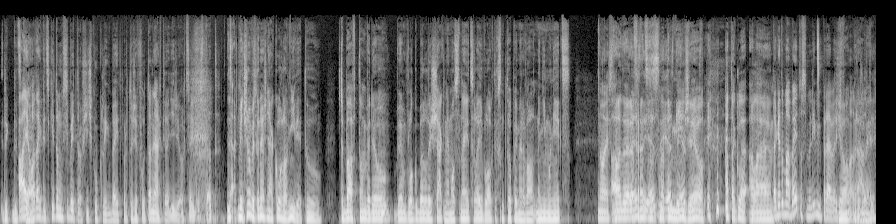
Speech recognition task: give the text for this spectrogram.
vždycky. A jo, tak vždycky to musí být trošičku clickbait, protože furt tam nějak ty lidi, že ho chcejí dostat. Většinou vytrhneš nějakou hlavní větu. Třeba v tom videu, hmm. v vlogu byl Lišák nemocný, celý vlog, tak jsem to pojmenoval Není mu nic. No, jasný. Ale to je reference jasný, na ten mím, že jo? A takhle, ale... Tak je to má být, to se mi líbí právě, když jo, to má právě. Ty.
